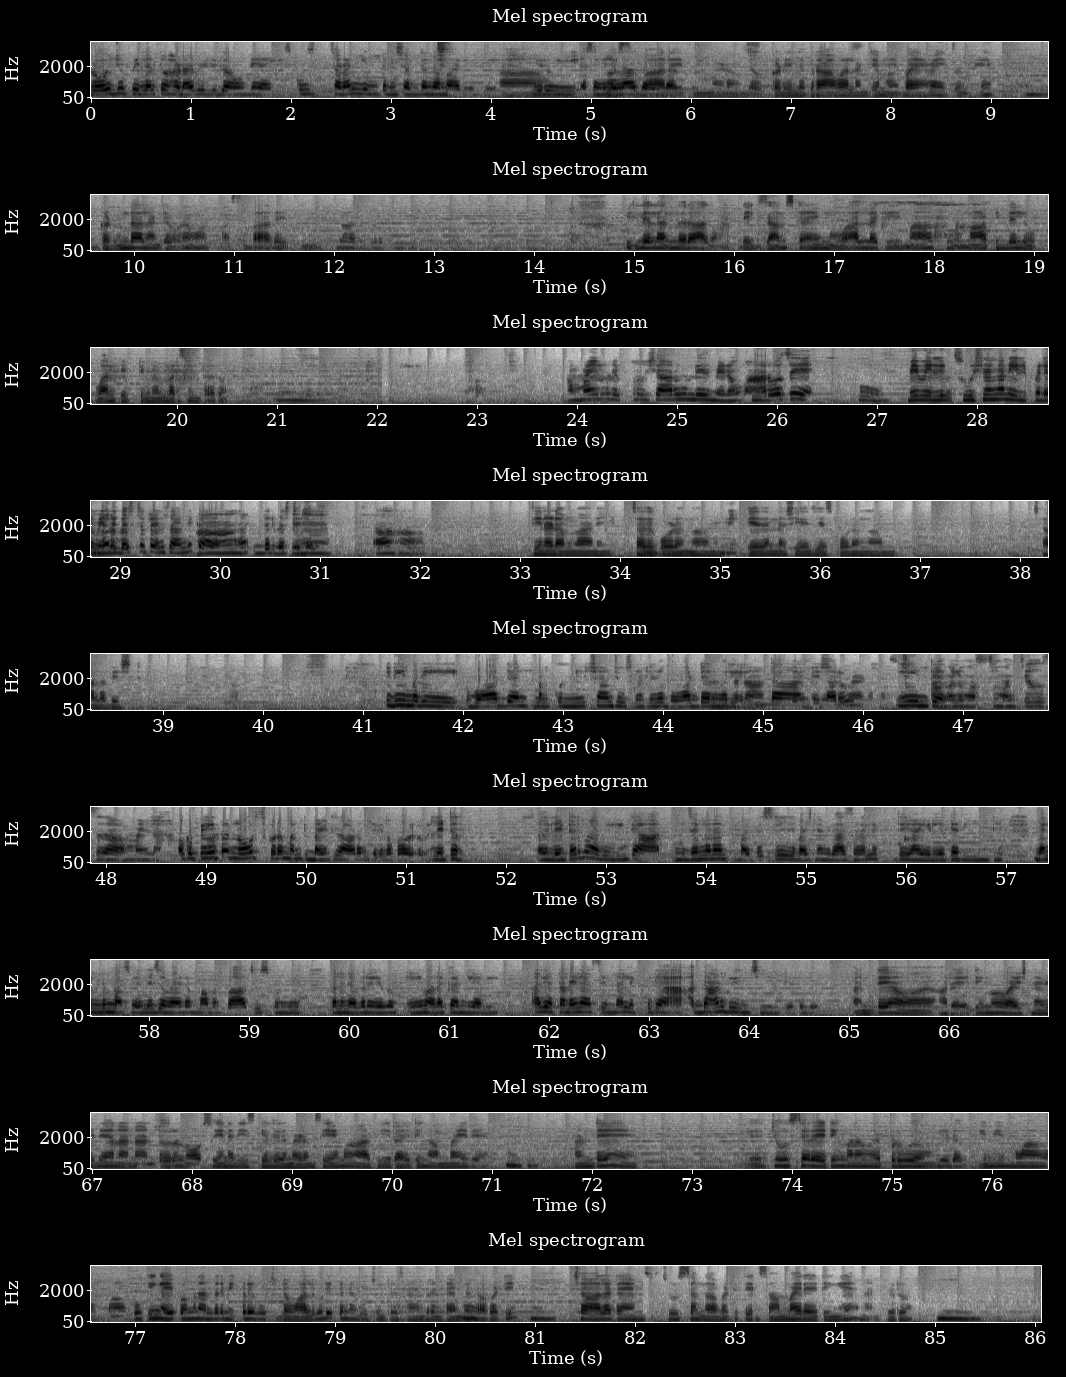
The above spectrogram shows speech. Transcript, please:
రోజు పిల్లలతో హడావిడిగా ఉండే స్కూల్ సడన్గా ఇంత నిశ్శబ్దంగా మారింది. మీరు అసలు ఎలా బాధ అవుతుంది మేడం. ఒక్కడ ఇళ్ళకి రావాలంటే మాకు భయం అవుతుంది. ఇక్కడ ఉండాలంటే కూడా మాకు మస్తు బాధ అవుతుంది బాధపడుతుంది. పిల్లలందరూ ఆగం. ఎగ్జామ్స్ టైం వాళ్ళకి మాకు మా పిల్లలు వన్ ఫిఫ్టీ మెంబర్స్ ఉంటారు. అమ్మాయిలు కూడా ఎప్పుడు హుషారుగా ఉండేది మేడం. ఆ రోజే మేము వెళ్ళి చూసినాం కానీ వెళ్ళిపోయాం బెస్ట్ ఫ్రెండ్స్ అండి. ఇద్దరు బెస్ట్ ఫ్రెండ్స్ ఆహా. తినడం కానీ చదువుకోవడం కానీ ఏదన్నా షేర్ చేసుకోవడం కానీ చాలా బెస్ట్ ఇది మరి వార్డెన్ మనకు కొన్ని విషయాలు చూసినట్లయితే వార్డెన్ మరి ఎంత అంటున్నారు ఏంటి అది? మస్తు మంచిగా చూస్తుంది ఆ అమ్మాయిలా ఒక పేపర్ నోట్స్ కూడా మనకి బయట రావడం జరిగింది. ఒక లెటర్. అది లెటర్ అది ఏంటి? నిజంగానే భయపేశ్వరి వైష్ణవి రాసారా లేకపోతే ఆ లెటర్ ఏంటి? దాని మీద మా శైలజ మేడం మమ్మల్ని బాగా చూసుకుంది. తనని ఎవరు ఏం అనకండి అని. అది తనే రాసిందా? లేకపోతే దాని గురించి ఏంటి అసలు? అంటే ఆ- రైటింగ్ వైష్ణవిదే అని అని అంటారు. నోట్స్ అయినా తీసుకెళ్ళారు మేడం. సేమ్ అది రైటింగ్ అమ్మాయిదే. అంటే చూస్తే రైటింగ్ మనం ఎప్పుడు మేము మా మా బుకింగ్ అయిపోగానే అందరం ఇక్కడే కూర్చుంటాం. వాళ్ళు కూడా ఇక్కడనే కూర్చుంటారు సాయంత్రం టైంలో కాబట్టి. చాలా టైమ్స్ చూస్తాం కాబట్టి తెలుసు. అమ్మాయి రైటింగే అని అంటారు.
